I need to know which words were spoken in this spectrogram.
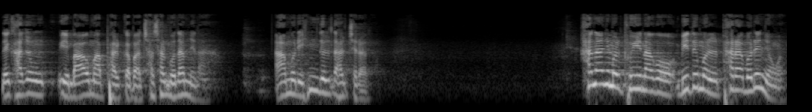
내 가족이 마음 아파할까봐 자살 못합니다. 아무리 힘들다 할지라도. 하나님을 부인하고 믿음을 팔아버린 영혼.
